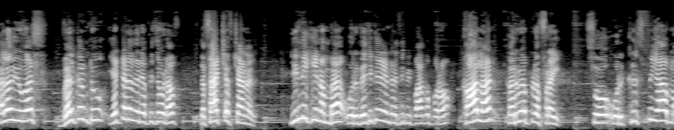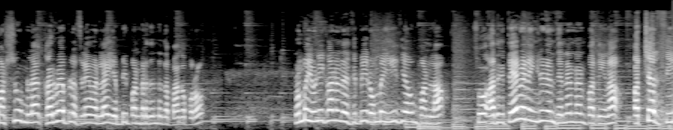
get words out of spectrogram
Hello yours welcome to yet another episode of the fat of channel இன்னைக்கு நம்ம ஒரு வெஜிடேரியன் ரெசிபி பார்க்க போகிறோம் காளான் கருவேப்பிலை ஃப்ரை ஸோ ஒரு கிறிஸ்பியாக மஷ்ரூமில் கருவேப்பிலை ஃப்ளேவரில் எப்படி பண்ணுறதுன்றதை பார்க்க போகிறோம் ரொம்ப யூனிக்கான ரெசிபி ரொம்ப ஈஸியாகவும் பண்ணலாம். ஸோ அதுக்கு தேவையான இன்க்ரீடியன்ஸ் என்னென்னு பார்த்தீங்கன்னா பச்சரிசி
